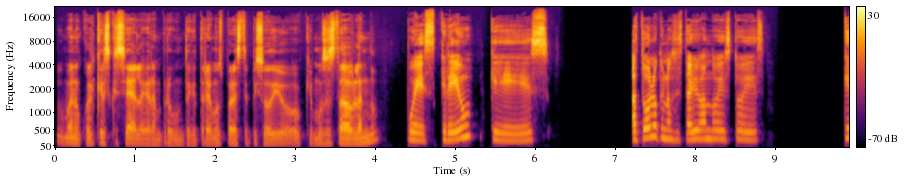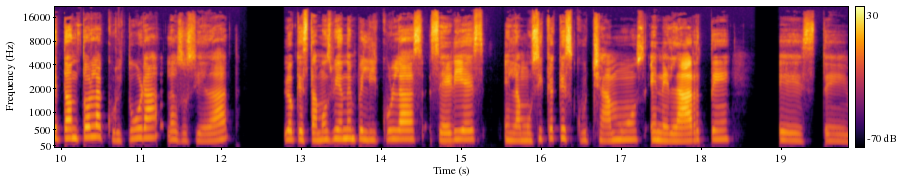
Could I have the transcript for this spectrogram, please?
bueno, cuál crees que sea la gran pregunta que traemos para este episodio o que hemos estado hablando? Pues creo que es, a todo lo que nos está llevando esto es que tanto la cultura, la sociedad, lo que estamos viendo en películas, series, en la música que escuchamos, en el arte, este,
